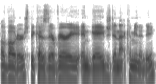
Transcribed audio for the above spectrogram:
of voters because they're very engaged in that community.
